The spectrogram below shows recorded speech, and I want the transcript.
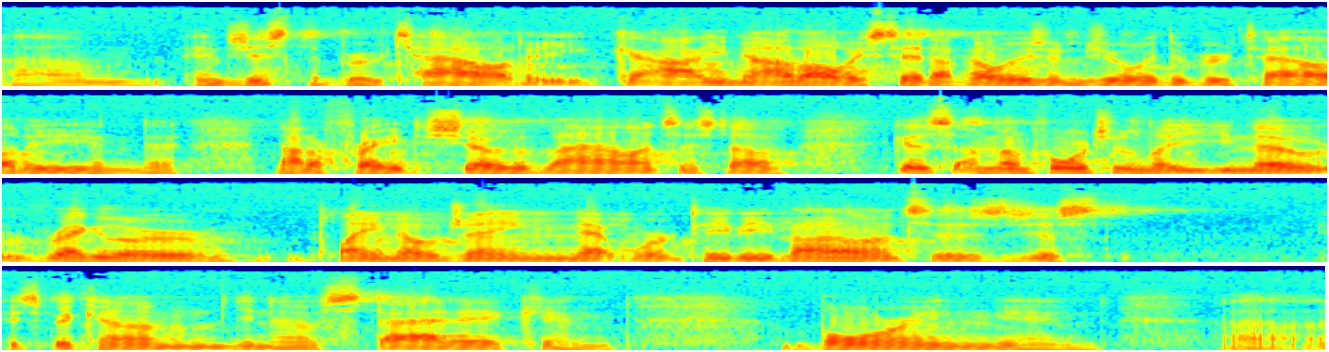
um, and just the brutality. God, you know, I've always said I've always enjoyed the brutality and uh, not afraid to show the violence and stuff because um, unfortunately, you know, regular plain old Jane network TV violence is just it's become you know static and boring and uh,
